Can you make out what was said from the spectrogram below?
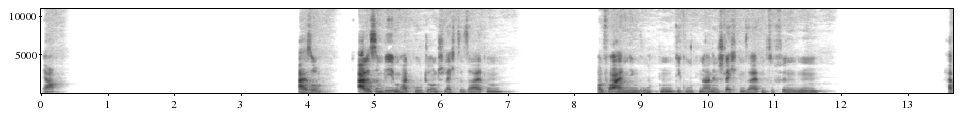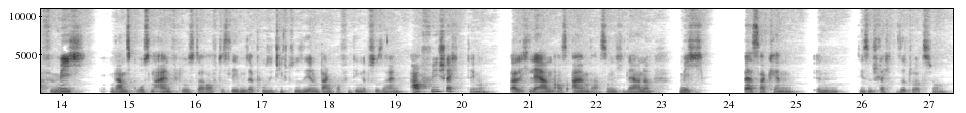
Ja, Also, alles im Leben hat gute und schlechte Seiten. Und vor allem den guten, die guten an den schlechten Seiten zu finden, hat für mich einen ganz großen Einfluss darauf, das Leben sehr positiv zu sehen und dankbar für Dinge zu sein. Auch für die schlechten Dinge. Weil ich lerne aus allem was und ich lerne mich besser kennen in diesen schlechten Situationen.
